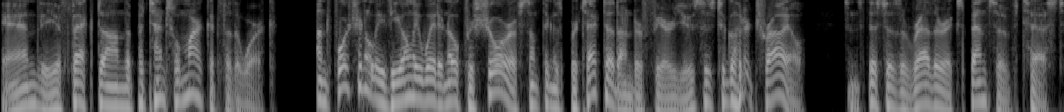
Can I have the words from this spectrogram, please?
and the effect on the potential market for the work. Unfortunately, the only way to know for sure if something is protected under fair use is to go to trial, since this is a rather expensive test.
